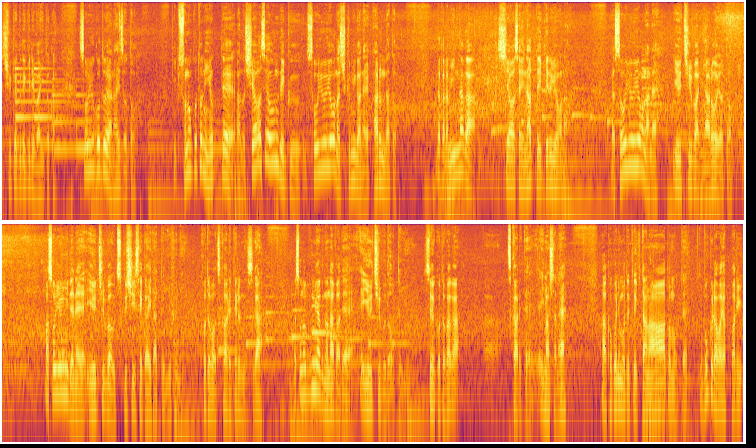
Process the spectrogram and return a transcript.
集客できればいいとかそういうことではないぞと。結局そのことによってあの幸せを生んでいくそういうような仕組みがねあるんだと。だからみんなが幸せになっていけるようなそういうようなね YouTuber になろうよと。まあ、そういう意味でね YouTube は美しい世界だというふうに言葉を使われてるんですがその文脈の中で YouTube 道というそういう言葉が使われていましたね。あここにも出てきたなと思って。僕らはやっぱり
